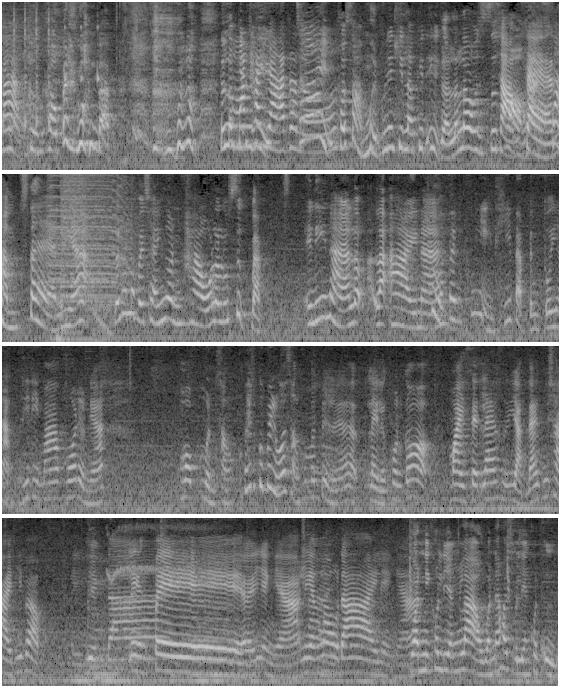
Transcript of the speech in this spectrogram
ป่ะ คือเขาเป็นคนแบบ แล้วเรามัธยัสถ์อะเนอะใช่เขาสามหมื่นเพื่อนคิดเราคิดอีกอะแล้วเราซื้อสามของแสน สามแสนเงี้ย แล้วถ้าเราไปใช้เงินเขาเรารู้สึกแบบไอ้นี่นะละละอายนะ ถือว่าเป็นผู้หญิงที่แบบเป็นตัวอย่างที่ดีมาก เพราะว่าเดี๋ยวนี้พอเหมือนสังไม่ก็ไม่รู้ว่าสังคมมันเปลี่ยนเลยอะหลายๆคนก็ mindset แรกคืออยากได้ผู้ชายที่แบบ เลี้ยงได้เลี้ยงเปย์อะไรอย่างเงี้ยเลี้ยงเราได้อะไรอย่างเงี้ยวันนี้เขาเลี้ยงเราวันหน้าเขาจะไปเลี้ยงคนอื่น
